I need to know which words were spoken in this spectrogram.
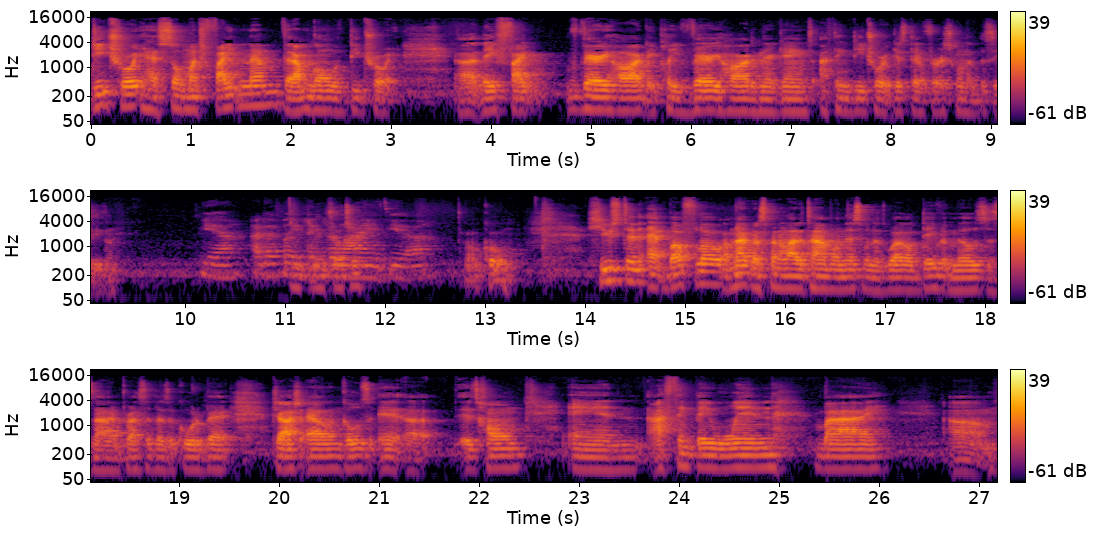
Detroit has so much fight in them that I'm going with Detroit. Uh, they fight very hard. They play very hard in their games. I think Detroit gets their first win of the season. Yeah, I definitely think think the so. Lions. Yeah. Oh, cool. Houston at Buffalo. I'm not going to spend a lot of time on this one as well. Davis Mills is not impressive as a quarterback. Josh Allen goes in, uh, is home, and I think they win by um,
